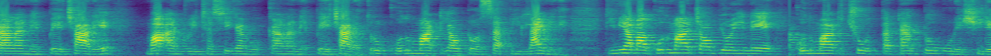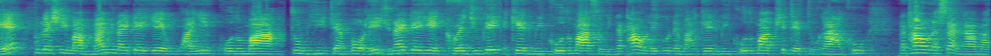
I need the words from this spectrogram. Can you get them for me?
ကာလန်နဲ့ပယ်ချတယ် မအန်ဒရီထစီကန်ကိုကာလန်နဲ့ပယ်ချတယ်သူတို့ဂိုးသမားတယောက်တော့ဆက်ပြီးလိုက်နေတယ်ဒီနေရာမှာဂိုးသမားအကြောင်းပြောရင်းနဲ့ဂိုးသမားတချို့တက်တန်းတိုးမှုတွေရှိတယ်အခုလက်ရှိမှာ Man United ရဲ့ဝါရင်ဂိုးသမား Tom Heaton ပေါ့လေ United ရဲ့ Graduate Academy ဂိုးသမားဆိုပြီး2004ခုနှစ်မှာ Academy ဂိုးသမားဖြစ်တဲ့သူကအခု2025မှာ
